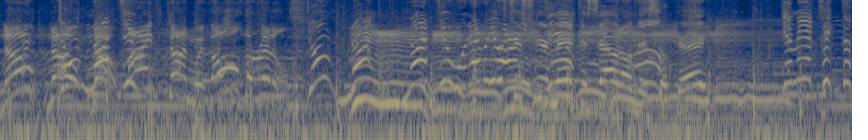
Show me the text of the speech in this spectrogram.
No, no, Don't no. not do- I'm done with all the riddles. Don't not, not do whatever you Let's already just hear did. Mantis out on this, okay? Give me a tick to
